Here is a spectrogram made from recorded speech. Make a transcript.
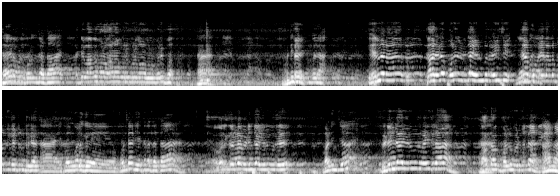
டயரை போட்டு கொளுத்து தாத்தா. அடி வாங்க போறோம் ஆனா ஒரு வாங்க மறிப்பா ஆ. விடிஞ்சா எண்பதுதான் என்னடா? காலையில பொழுது விடிஞ்சா எண்பது வயசு. ஏன் வயதெல்லாம் பத்தி கேட்டுட்டு இருக்க ஆ, இப்போ உங்களுக்கு பொண்டாடி எத்தனை தாத்தா? அவளுக்கு என்ன விடிஞ்சா இருபது. வடிஞ்சா? விடிஞ்சா இருபது வயசுடா. தாத்தாவுக்கு பல்லு போயிடுதுல்ல ஆமா.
